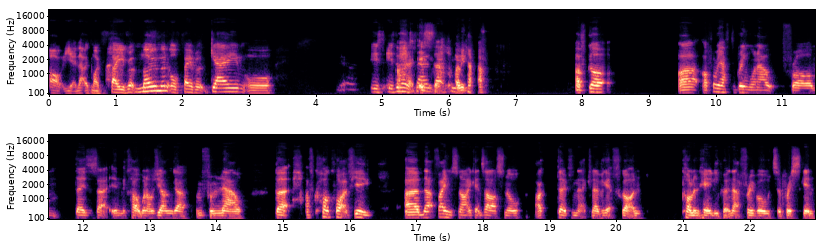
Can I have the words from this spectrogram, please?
oh yeah, that was my favourite moment or favourite game or is is there I mean, I've got. Uh, I'll probably have to bring one out from days I sat in the car when I was younger and from now, but I've got quite a few. Um, that famous night against Arsenal, I don't think that can ever get forgotten. Colin Healy putting that free ball to Priskin.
